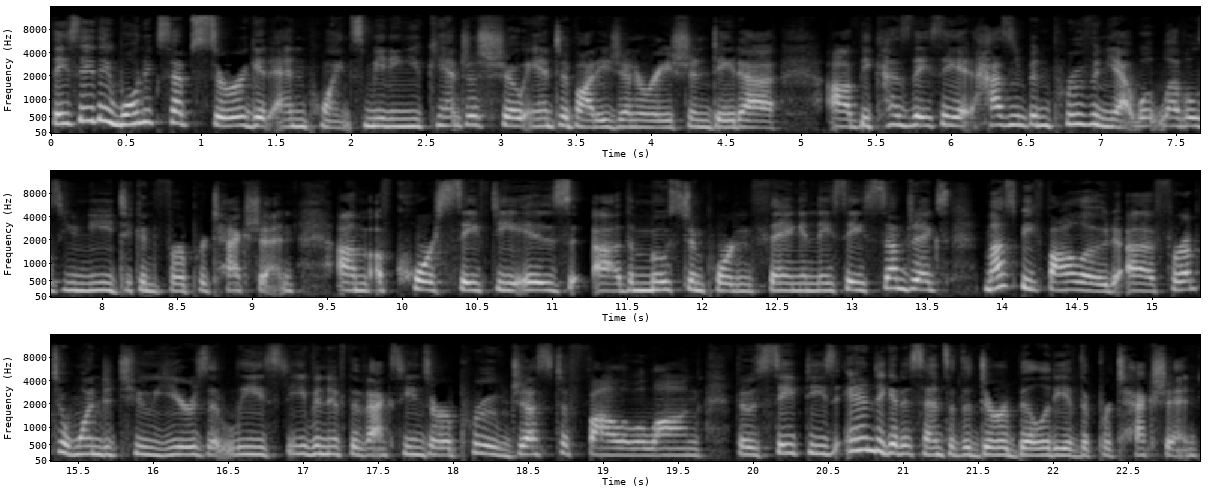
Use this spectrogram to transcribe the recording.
They say they won't accept surrogate endpoints, meaning you can't just show antibody generation data uh, because they say it hasn't been proven yet what levels you need to confer protection. Um, of course, safety is uh, the most important thing, and they say subjects must be followed uh, for up to one to two years at least, even if the vaccines are approved, just to follow along those safeties and to get a sense of the durability of the protection.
